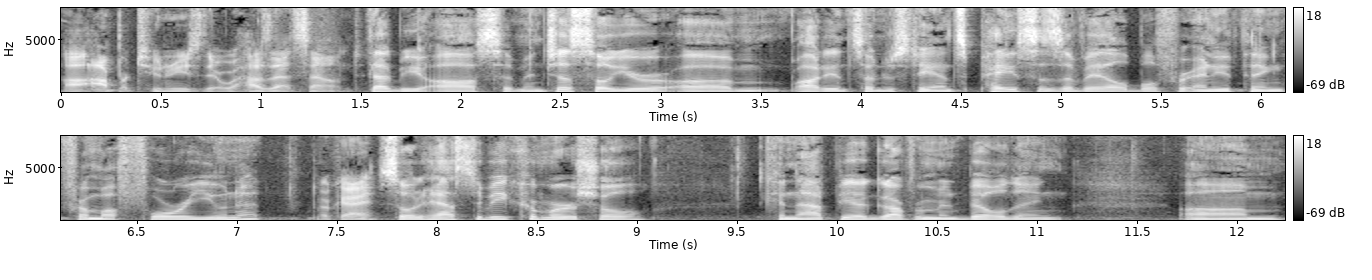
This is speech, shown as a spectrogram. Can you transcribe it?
uh, opportunities there. Well, how's that sound? That'd be awesome. And just so your um, audience understands, PACE is available for anything from a four unit. Okay. So it has to be commercial, cannot be a government building, um,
